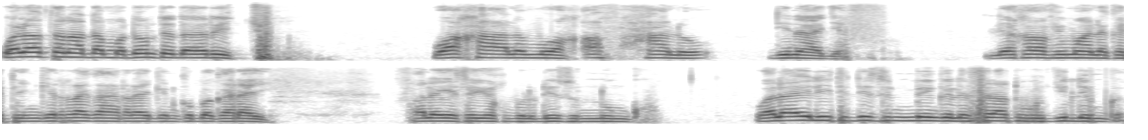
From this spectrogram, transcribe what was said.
wala tana dama donte daa rëccu waxaala mu wax af xaalu dinaa jëf li xaw fi malakati ngir ragal ray gën ko bëgg a rey fala yi sa yox balu desul nungu wala lii te desul méngale salaatu bu jullim nga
